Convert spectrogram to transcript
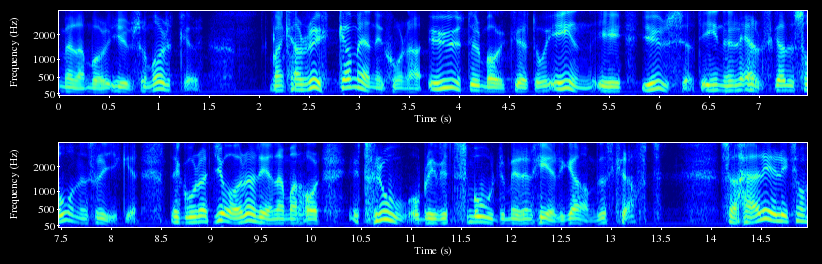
mellan ljus och mörker. Man kan rycka människorna ut ur mörkret och in i ljuset, in i den älskade Sonens rike. Det går att göra det när man har eh, tro och blivit smord med den heliga Andes kraft. Så här är liksom,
